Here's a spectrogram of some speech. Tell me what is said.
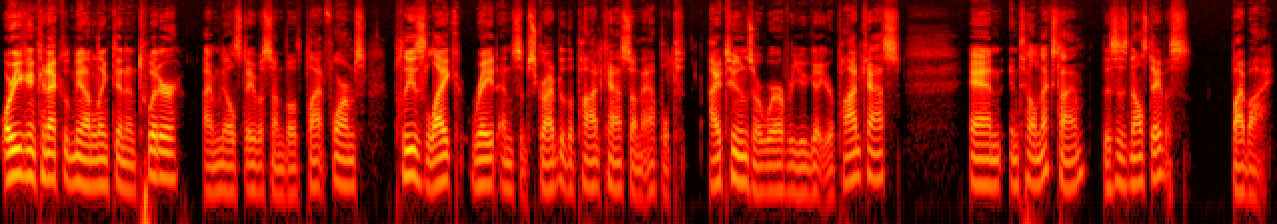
Or you can connect with me on LinkedIn and Twitter. I'm Nils Davis on both platforms. Please like, rate, and subscribe to the podcast on Apple t- iTunes or wherever you get your podcasts. And until next time, this is Nils Davis. Bye bye.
